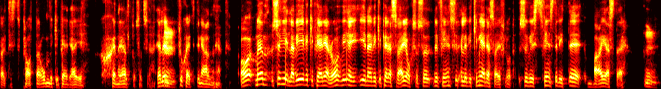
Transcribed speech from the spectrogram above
faktiskt pratar om Wikipedia i, generellt då så att säga. Eller mm. projekten i allmänhet. Ja, men så gillar vi Wikipedia då. Vi gillar Wikipedia Sverige också, så det finns, eller Wikimedia Sverige, förlåt. Så visst finns det lite bias där. Mm.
